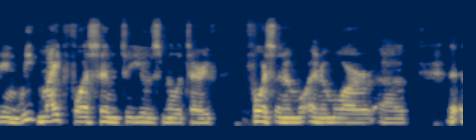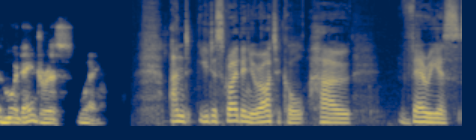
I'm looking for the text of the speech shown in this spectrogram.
being weak might force him to use military force in a more, in a more, uh, a more dangerous way. And you describe in your article how various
